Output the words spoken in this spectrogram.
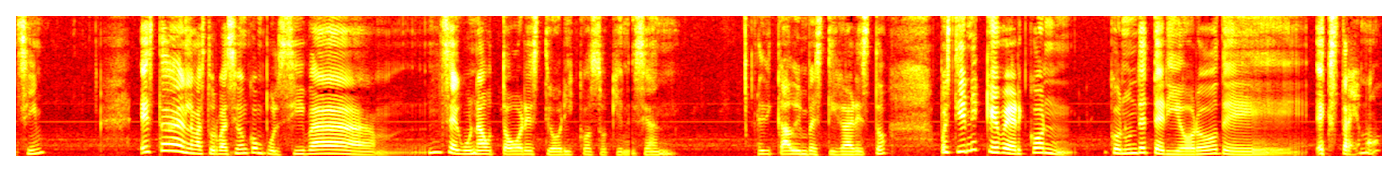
¿sí? Esta, la masturbación compulsiva, mm, según autores teóricos o quienes se han dedicado a investigar esto, pues tiene que ver con, con un deterioro de extremo,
